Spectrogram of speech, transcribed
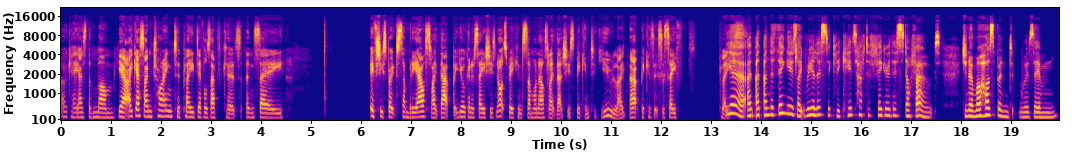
okay as the mum yeah i guess i'm trying to play devil's advocate and say if she spoke to somebody else like that but you're going to say she's not speaking to someone else like that she's speaking to you like that because it's a safe place Yeah, and, and and the thing is, like realistically, kids have to figure this stuff out. Do you know, my husband was um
